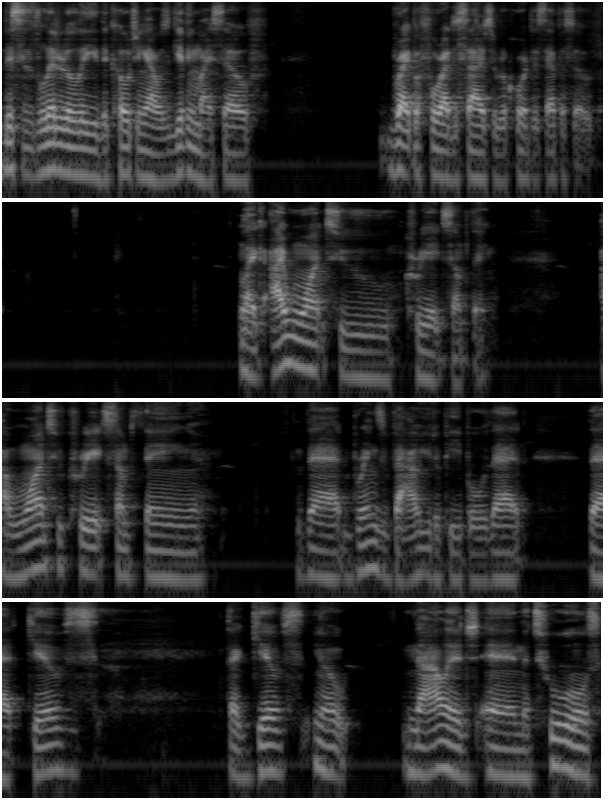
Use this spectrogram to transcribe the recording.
this is literally the coaching i was giving myself right before i decided to record this episode. Like i want to create something. I want to create something that brings value to people that that gives that gives you know knowledge and the tools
